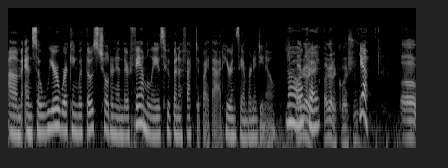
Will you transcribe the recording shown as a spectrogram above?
Um, and so we're working with those children and their families who've been affected by that here in San Bernardino. Oh, I got, okay. a, I got a question. Yeah. Uh,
